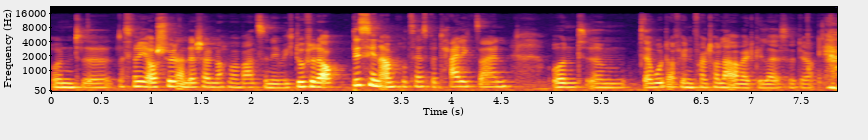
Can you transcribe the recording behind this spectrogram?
Und äh, das finde ich auch schön an der Stelle nochmal wahrzunehmen. Ich durfte da auch ein bisschen am Prozess beteiligt sein und ähm, da wurde auf jeden Fall tolle Arbeit geleistet, ja. Ja.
